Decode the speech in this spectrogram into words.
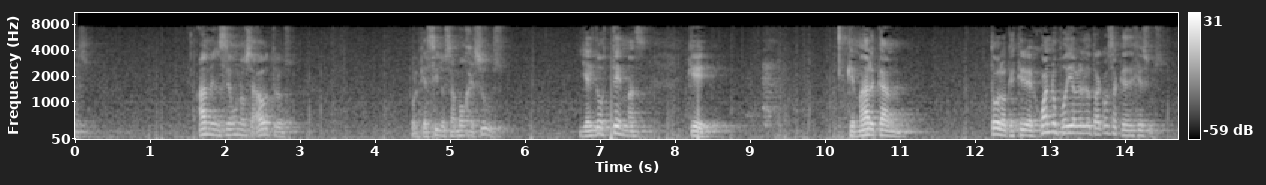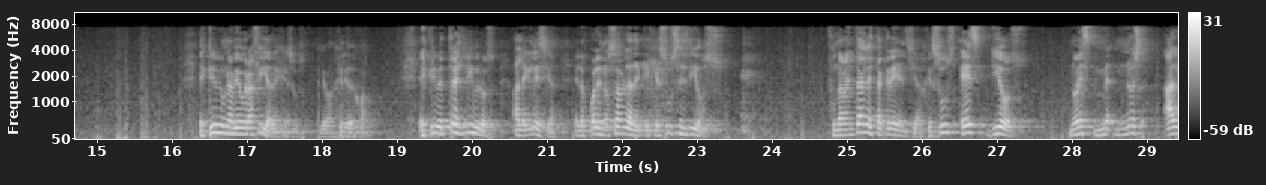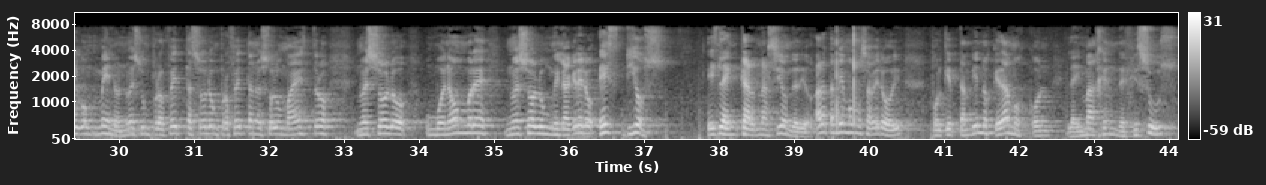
ámense unos a otros porque así los amó Jesús. Y hay dos temas que, que marcan todo lo que escribe. Juan no podía hablar de otra cosa que de Jesús. Escribe una biografía de Jesús, el Evangelio de Juan. Escribe tres libros a la iglesia en los cuales nos habla de que Jesús es Dios. Fundamental esta creencia, Jesús es Dios, no es, no es algo menos, no es un profeta, solo un profeta, no es solo un maestro, no es solo un buen hombre, no es solo un milagrero, es Dios, es la encarnación de Dios. Ahora también vamos a ver hoy, porque también nos quedamos con la imagen de Jesús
